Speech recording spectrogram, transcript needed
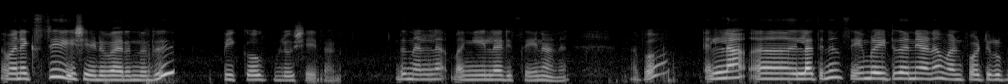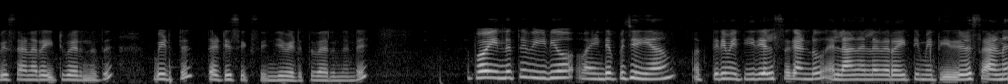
അപ്പോൾ നെക്സ്റ്റ് ഈ ഷെയ്ഡ് വരുന്നത് പീക്കോക്ക് ബ്ലൂ ഷെയ്ഡാണ് ഇത് നല്ല ഭംഗിയുള്ള ഡിസൈനാണ് അപ്പോൾ എല്ലാ എല്ലാത്തിനും സെയിം റേറ്റ് തന്നെയാണ്. വൺ ഫോർട്ടി റുപ്പീസാണ് റേറ്റ് വരുന്നത്. വിടുത്ത് തേർട്ടി സിക്സ് ഇഞ്ച് വെടുത്ത് വരുന്നുണ്ട്. അപ്പോൾ ഇന്നത്തെ വീഡിയോ വൈൻഡപ്പ് ചെയ്യാം. ഒത്തിരി മെറ്റീരിയൽസ് കണ്ടു. എല്ലാ നല്ല വെറൈറ്റി മെറ്റീരിയൽസ് ആണ്.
